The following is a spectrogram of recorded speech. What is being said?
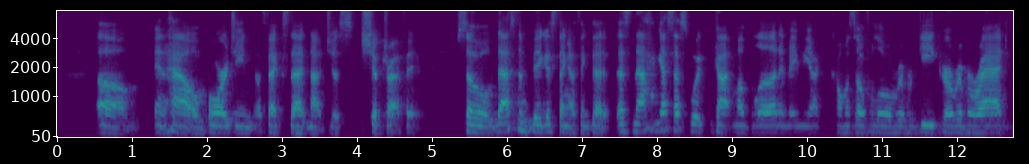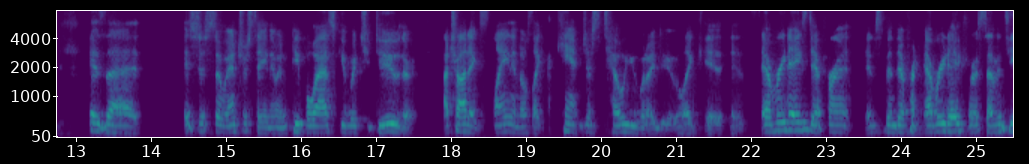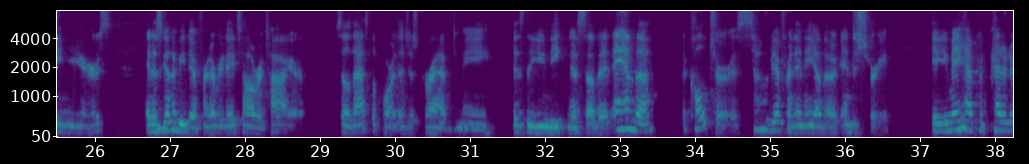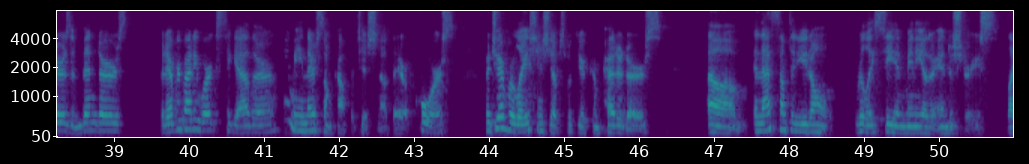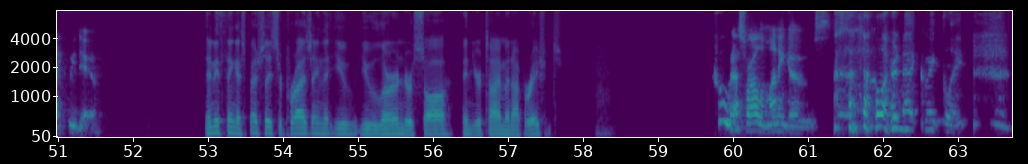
um, and how barging affects that not just ship traffic so that's the biggest thing I think that that's not, I guess that's what got my blood and made me, I call myself a little river geek or a river rat is that it's just so interesting. And when people ask you what you do, I try to explain and I was like, I can't just tell you what I do. Like it, it's every day's different. It's been different every day for 17 years and it's going to be different every day till I retire. So that's the part that just grabbed me is the uniqueness of it and the the culture is so different than any other industry. You may have competitors and vendors, but everybody works together. I mean, there's some competition out there, of course, but you have relationships with your competitors. Um, and that's something you don't really see in many other industries like we do. Anything especially surprising that you you learned or saw in your time in operations? Whew, that's where all the money goes. I learned that quickly.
